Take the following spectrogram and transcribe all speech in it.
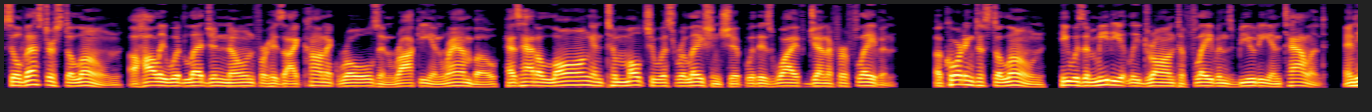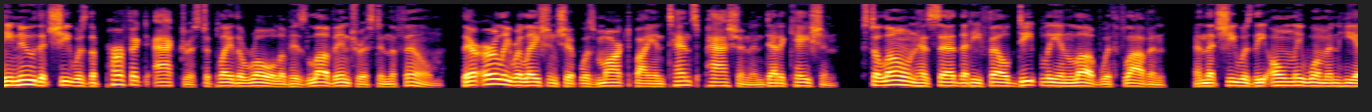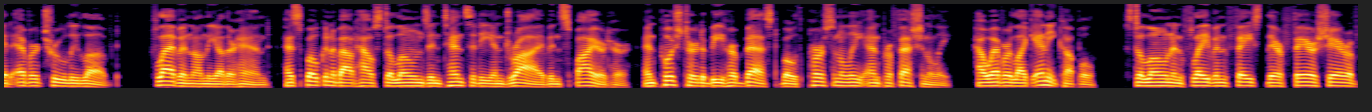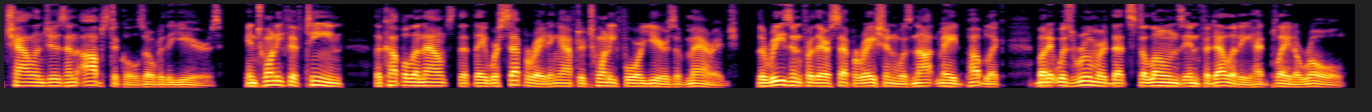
Sylvester Stallone, a Hollywood legend known for his iconic roles in Rocky and Rambo, has had a long and tumultuous relationship with his wife Jennifer Flavin. According to Stallone, he was immediately drawn to Flavin's beauty and talent, and he knew that she was the perfect actress to play the role of his love interest in the film. Their early relationship was marked by intense passion and dedication. Stallone has said that he fell deeply in love with Flavin and that she was the only woman he had ever truly loved. Flavin, on the other hand, has spoken about how Stallone's intensity and drive inspired her and pushed her to be her best both personally and professionally. However, like any couple, Stallone and Flavin faced their fair share of challenges and obstacles over the years. In 2015, the couple announced that they were separating after 24 years of marriage. The reason for their separation was not made public, but it was rumored that Stallone's infidelity had played a role.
